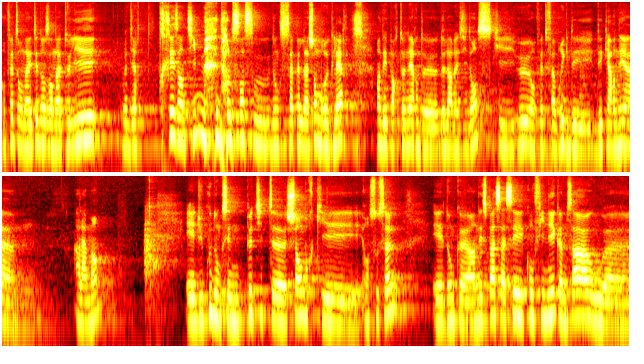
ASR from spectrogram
En fait, on a été dans un atelier, on va dire, très intime, dans le sens où donc, ça s'appelle la Chambre Claire, un des partenaires de, la résidence, qui eux en fait fabriquent des, carnets à, la main. Et du coup, c'est une petite euh, chambre qui est en sous-sol, et donc euh, un espace assez confiné comme ça, où, euh,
